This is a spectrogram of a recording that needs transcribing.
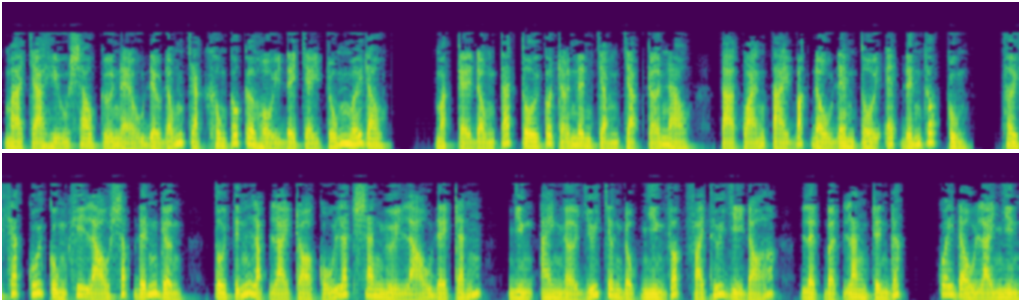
mà chả hiểu sao cửa nẻo đều đóng chặt không có cơ hội để chạy trốn mới đâu. Mặc kệ động tác tôi có trở nên chậm chạp cỡ nào, tạ quản tài bắt đầu đem tôi ép đến góc cùng. Thời khắc cuối cùng khi lão sắp đến gần, tôi tính lặp lại trò cũ lách sang người lão để tránh, nhưng ai ngờ dưới chân đột nhiên vấp phải thứ gì đó, lệch bệt lăn trên đất, quay đầu lại nhìn,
